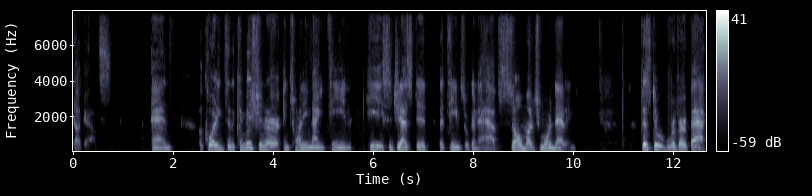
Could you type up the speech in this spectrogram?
dugouts. And according to the commissioner in 2019, he suggested that teams were going to have so much more netting. Just to revert back,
